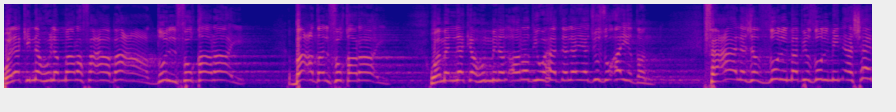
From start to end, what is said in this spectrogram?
ولكنه لما رفع بعض الفقراء بعض الفقراء وملكهم من الأراضي وهذا لا يجوز أيضا فعالج الظلم بظلم أشد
